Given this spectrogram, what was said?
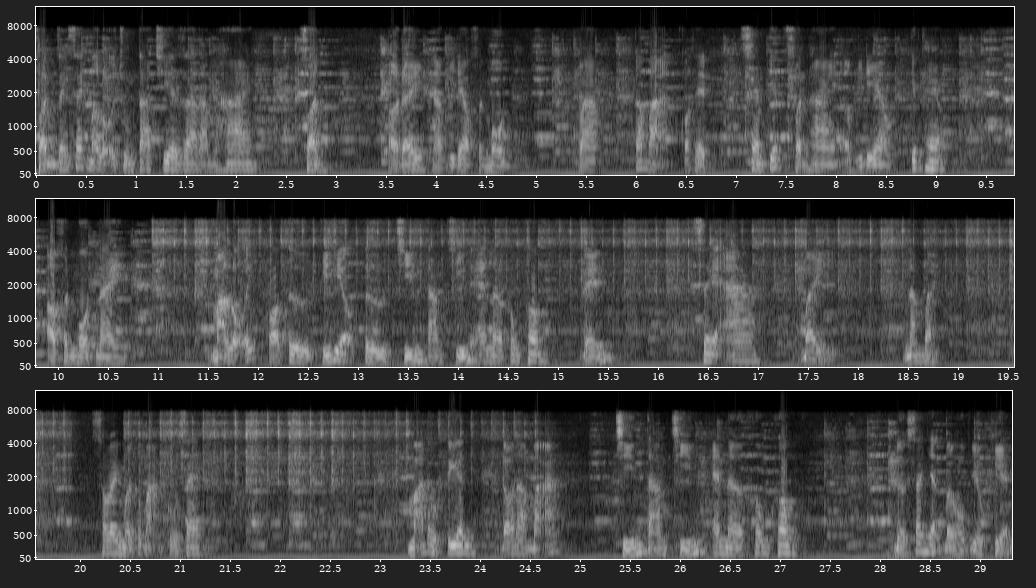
phần danh sách mã lỗi chúng ta chia ra làm hai phần. Ở đây là video phần 1 và các bạn có thể xem tiếp phần 2 ở video tiếp theo. Ở phần 1 này Mã lỗi có từ ký hiệu từ 989L00 đến CA757. Sau đây mời các bạn cùng xem. Mã đầu tiên đó là mã 989N00 được xác nhận bởi hộp điều khiển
